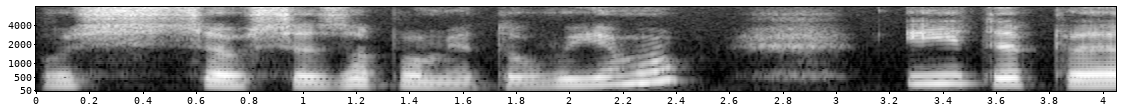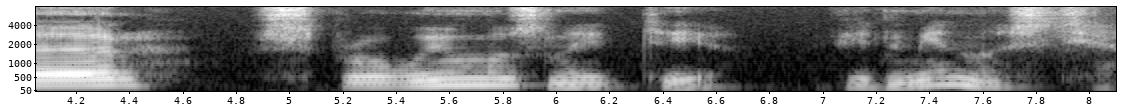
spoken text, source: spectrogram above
Ось це все запам'ятовуємо. І тепер спробуємо знайти відмінності.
